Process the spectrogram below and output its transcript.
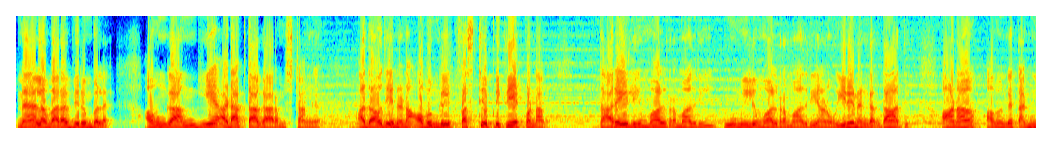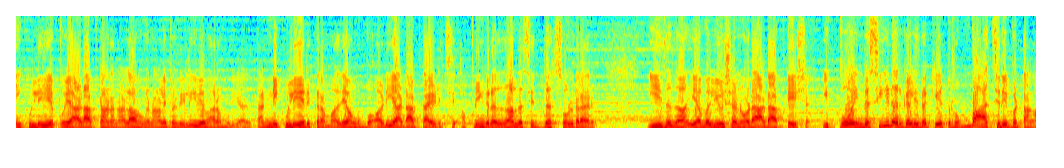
மேலே வர விரும்பலை. அவங்க அங்கேயே அடாப்ட் ஆக ஆரம்பிச்சிட்டாங்க. அதாவது என்னன்னா அவங்களுக்கு ஃபர்ஸ்ட் எப்படி கிரியேட் பண்ணாங்க? தரையிலையும் வாழ்கிற மாதிரி பூமியிலும் வாழ்கிற மாதிரியான உயிரினங்கள் தான் அது. ஆனால் அவங்க தண்ணிக்குள்ளேயே போய் அடாப்ட் ஆனனால அவங்கனால இப்போ வெளியவே வர முடியாது. தண்ணிக்குள்ளேயே இருக்கிற மாதிரி அவங்க பாடியே அடாப்ட் ஆகிடுச்சு அப்படிங்கிறது தான் அந்த சித்தர் சொல்கிறாரு இதுதான் எவல்யூஷனோட அடாப்டேஷன் இப்போது இந்த சீடர்கள் இதை கேட்டு ரொம்ப ஆச்சரியப்பட்டாங்க.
